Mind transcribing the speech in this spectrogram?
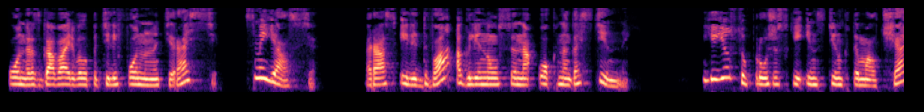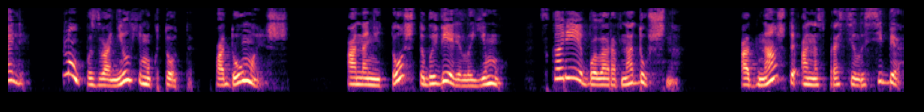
Он разговаривал по телефону на террасе, смеялся. Раз или два оглянулся на окна гостиной. Ее супружеские инстинкты молчали. Ну, позвонил ему кто-то, подумаешь. Она не то чтобы верила ему, скорее была равнодушна. Однажды она спросила себя,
